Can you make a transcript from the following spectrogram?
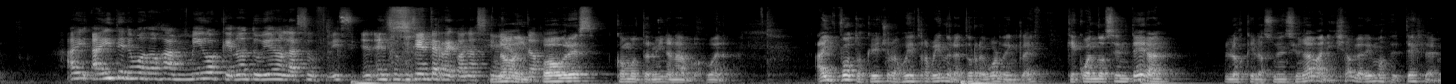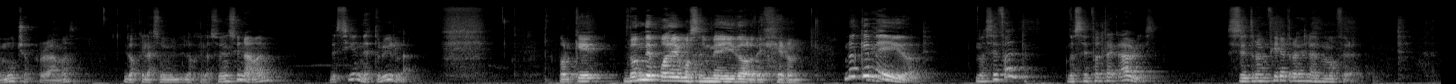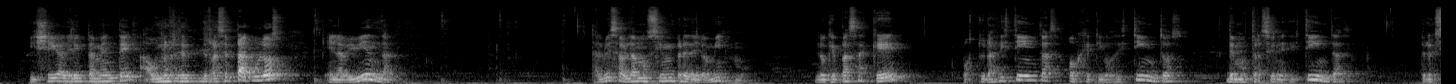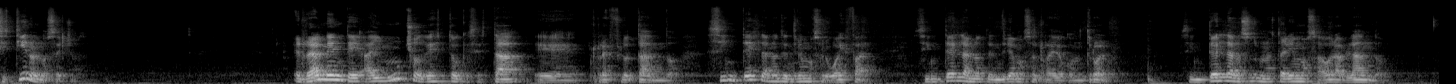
ahí, ahí tenemos dos amigos que no tuvieron la el suficiente No, y reconocimiento. pobres, ¿cómo terminan ambos? Bueno, hay fotos que de hecho las voy a estar poniendo en la Torre Wardenclyffe, que cuando se enteran los que la subvencionaban, y ya hablaremos de Tesla en muchos programas, los que la, los que subvencionaban, deciden destruirla. Porque, ¿dónde ponemos el medidor? Dijeron. No, ¿qué medidor? No hace falta. No hace falta cables. Se transfiere a través de la atmósfera. Y llega directamente a unos rece- receptáculos en la vivienda. Tal vez hablamos siempre de lo mismo. Lo que pasa es que posturas distintas, objetivos distintos, demostraciones distintas, pero existieron los hechos. Realmente hay mucho de esto que se está eh, reflotando. Sin Tesla no tendríamos el Wi-Fi. Sin Tesla no tendríamos el radiocontrol. Sin Tesla nosotros no estaríamos ahora hablando.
